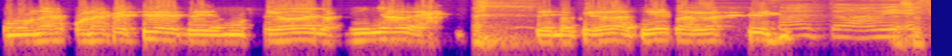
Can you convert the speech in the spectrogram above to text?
como una, una especie de, de museo de los niños de, de lo que era la Tierra, algo así. Exacto, a mí ese es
